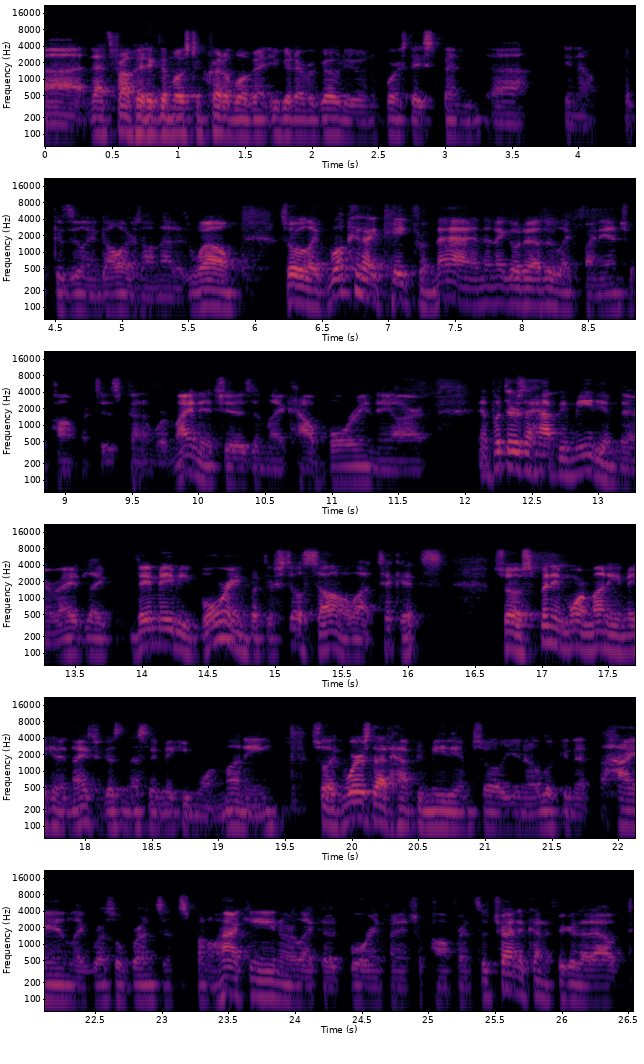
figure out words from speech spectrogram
uh, that's probably like the most incredible event you could ever go to. And of course, they spend uh, you know a gazillion dollars on that as well. So like, what could I take from that? And then I go to other like financial conferences, kind of where my niche is, and like how boring they are. And but there's a happy medium there, right? Like they may be boring, but they're still selling a lot of tickets. So spending more money, making it nicer, doesn't necessarily make you more money. So like, where's that happy medium? So you know, looking at the high end like Russell Brunson's funnel hacking or like a boring financial conference. So trying to kind of figure that out.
